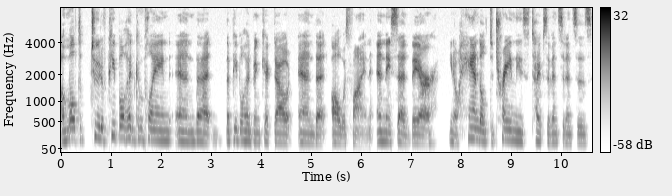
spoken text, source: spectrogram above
a multitude of people had complained and that the people had been kicked out and that all was fine. And they said they are, you know, handled to train these types of incidences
